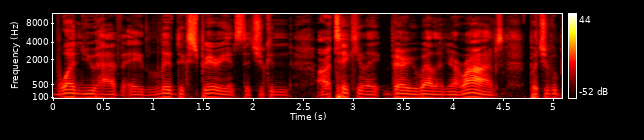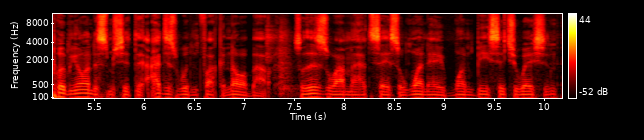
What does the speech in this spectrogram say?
one, you have a lived experience that you can articulate very well in your rhymes, but you can put me on to some shit that I just wouldn't fucking know about. So this is why I'm gonna have to say it's a one A, one B situation,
